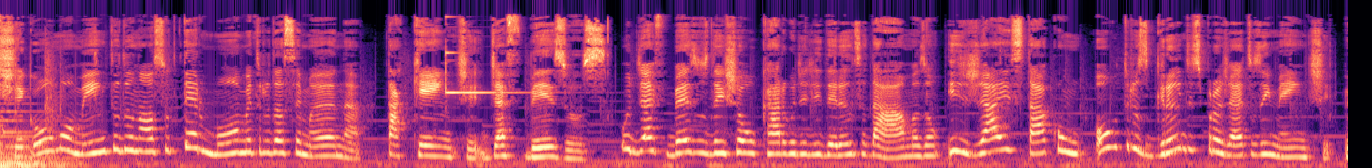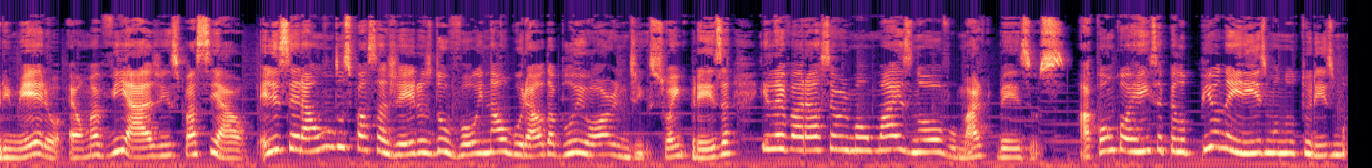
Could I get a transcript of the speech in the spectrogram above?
Chegou o momento do nosso termômetro da semana. Tá quente, Jeff Bezos. O Jeff Bezos deixou o cargo de liderança da Amazon e já está com outros grandes projetos em mente. Primeiro é uma viagem espacial. Ele será um dos passageiros do voo inaugural da Blue Origin, sua empresa, e levará seu irmão mais novo, Mark Bezos. A concorrência pelo pioneirismo no turismo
